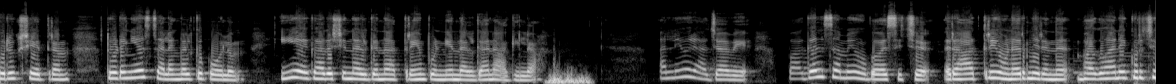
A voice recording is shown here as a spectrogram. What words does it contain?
കുരുക്ഷേത്രം തുടങ്ങിയ സ്ഥലങ്ങൾക്ക് പോലും ഈ ഏകാദശി നൽകുന്ന അത്രയും പുണ്യം നൽകാനാകില്ല. അല്ലയോ രാജാവേ പകൽ സമയം ഉപവസിച്ച് രാത്രി ഉണർന്നിരുന്ന് ഭഗവാനെക്കുറിച്ച്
